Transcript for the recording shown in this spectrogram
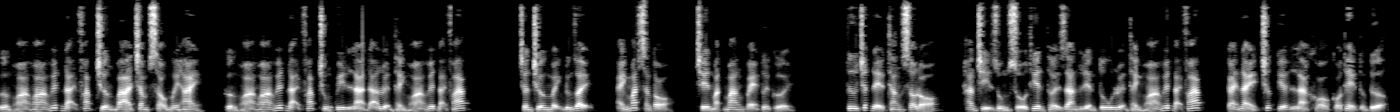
cường hóa hóa huyết đại pháp chương ba trăm sáu mươi hai, cường hóa hóa huyết đại pháp trung quy là đã luyện thành hóa huyết đại pháp. Trần trường mệnh đứng dậy, ánh mắt sáng tỏ, trên mặt mang vẻ tươi cười. Tư chất đề thăng sau đó, hắn chỉ dùng số thiên thời gian liền tu luyện thành hóa huyết đại pháp, cái này trước tiên là khó có thể tưởng tượng.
